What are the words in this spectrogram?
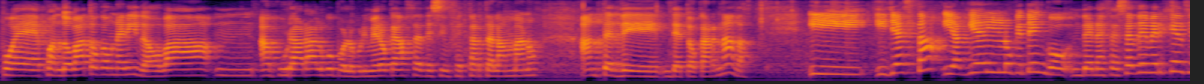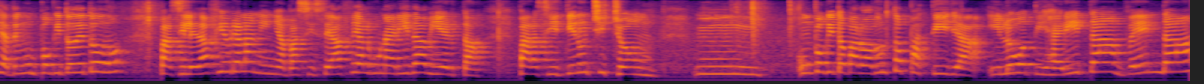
pues cuando va a tocar una herida o va mm, a curar algo, pues lo primero que hace es desinfectarte las manos antes de, tocar nada. Y, ya está, y aquí es lo que tengo. De necesidad de emergencia, tengo un poquito de todo, para si le da fiebre a la niña, para si se hace alguna herida abierta, para si tiene un chichón, mm, un poquito para los adultos pastillas, y luego tijeritas, vendas,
